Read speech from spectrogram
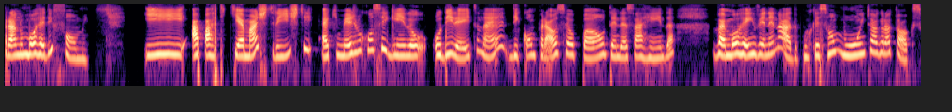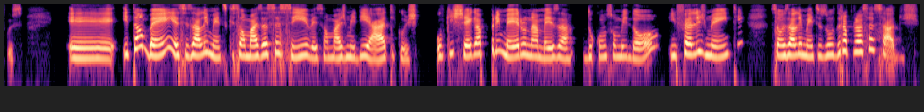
para não morrer de fome. E a parte que é mais triste é que mesmo conseguindo o direito, né, de comprar o seu pão, tendo essa renda, vai morrer envenenado, porque são muito agrotóxicos. E, e também esses alimentos que são mais acessíveis, são mais midiáticos, o que chega primeiro na mesa do consumidor, infelizmente, são os alimentos ultraprocessados.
